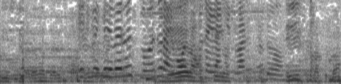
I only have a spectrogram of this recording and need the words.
Here only wherever there is When it's closer, I want because I, can run to the. he is Kalakula.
